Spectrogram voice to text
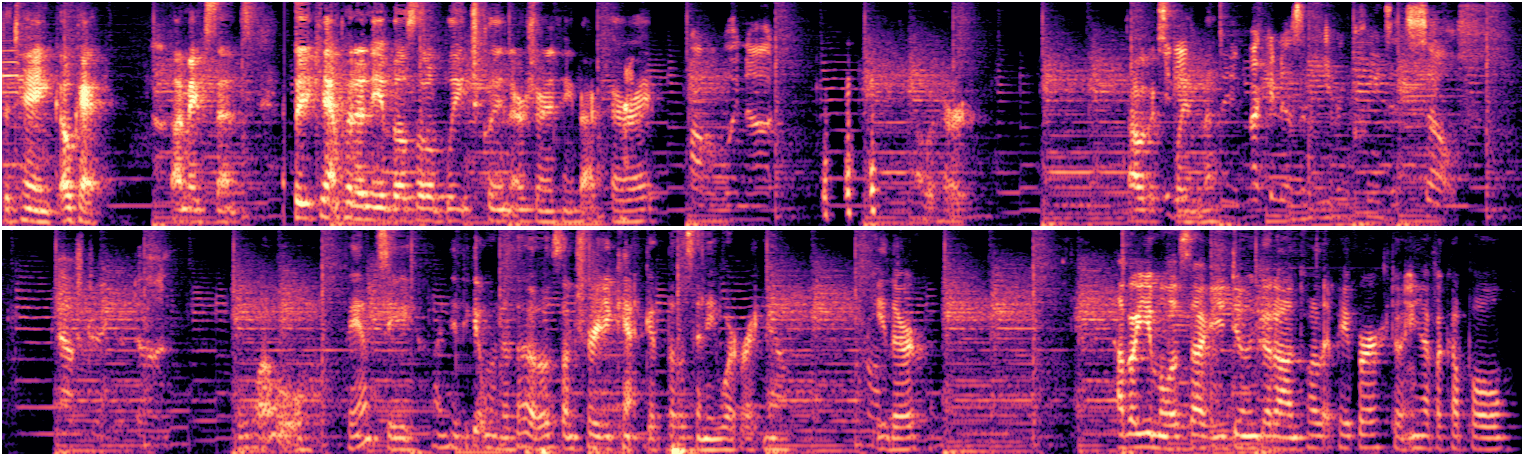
the tank. Okay, that makes sense. So you can't put any of those little bleach cleaners or anything back there, right? Probably not. That would hurt. That would explain even, that. the mechanism even cleans itself. after you're done. Whoa, fancy. I need to get one of those. I'm sure you can't get those anywhere right now Probably. either. How about you, Melissa? Are you doing good on toilet paper? Don't you have a couple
